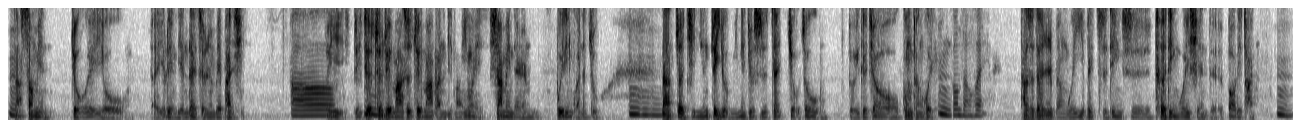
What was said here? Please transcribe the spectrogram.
嗯、那上面就会有呃有点连带责任被判刑。哦，所以对这这对麻是最麻烦的地方，嗯、因为下面的人不一定管得住。嗯嗯。那这几年最有名的就是在九州有一个叫工藤会，嗯，工藤会，他是在日本唯一被指定是特定危险的暴力团。嗯。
